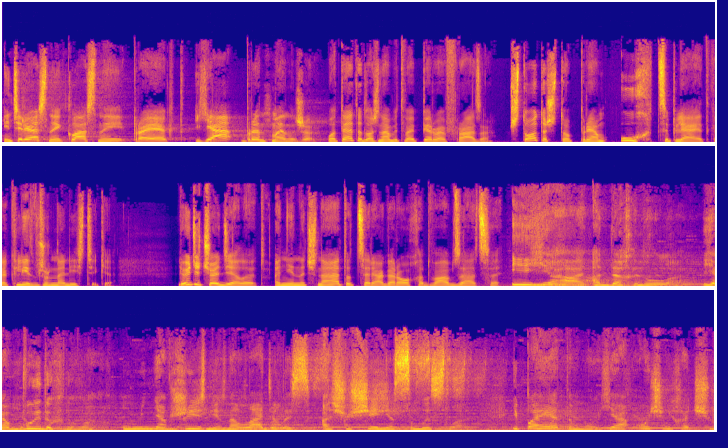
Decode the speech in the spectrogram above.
интересный, классный проект. Я бренд-менеджер. Вот это должна быть твоя первая фраза. Что-то, что прям ух цепляет, как лид в журналистике. Люди что делают? Они начинают от царя гороха два абзаца. И я отдохнула. Я выдохнула. У меня в жизни наладилось ощущение смысла. И поэтому я очень хочу...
